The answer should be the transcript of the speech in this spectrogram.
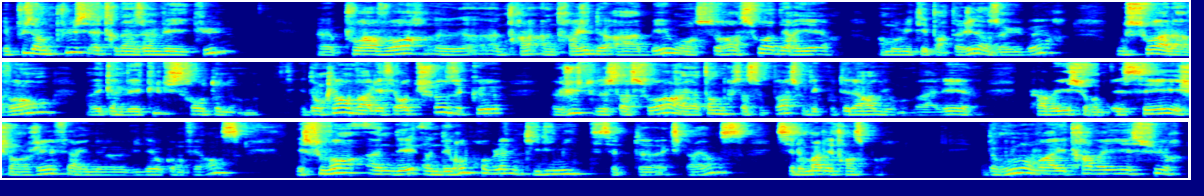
de plus en plus être dans un véhicule euh, pour avoir euh, un, tra un, trajet de A à B où on sera soit derrière en mobilité partagée dans un Uber, ou soit à l'avant avec un véhicule qui sera autonome. Et donc là, on va aller faire autre chose que euh, juste de s'asseoir et attendre que ça se passe ou d'écouter la radio. On va aller travailler sur un PC, échanger, faire une vidéoconférence. Et souvent, un des, un des gros problèmes qui limite cette expérience, c'est le mal des transports. Donc nous, on va aller travailler sur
